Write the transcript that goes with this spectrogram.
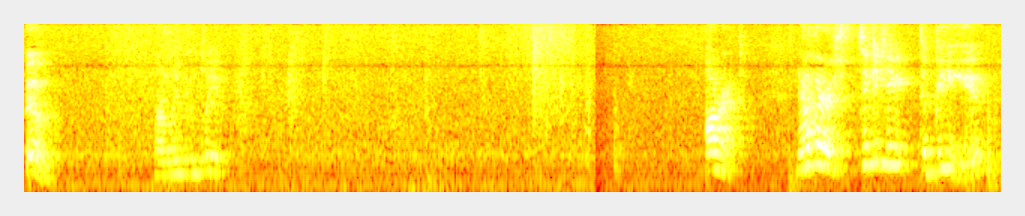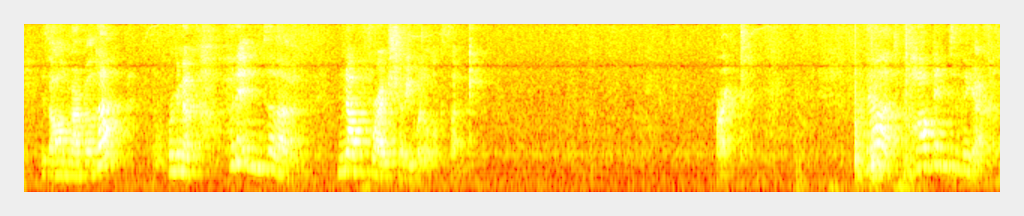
Boom. Marbling complete. Alright, now that our sticky cake to be is all marbled up, we're gonna put it into the oven. not before I show you what it looks like. Alright. Now let's pop into the oven.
